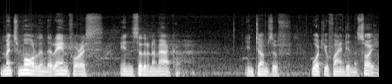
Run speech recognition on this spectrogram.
much more than the rainforests in southern America in terms of what you find in the soil.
